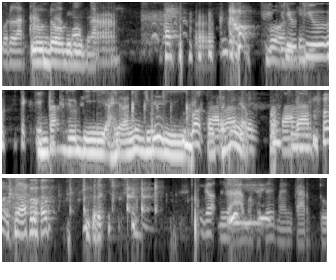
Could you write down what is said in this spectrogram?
bola Ludo gitu-gitu. poker. Kok Q Q cekik. Ntar judi, akhirannya judi. Bakaran, Tapi nggak bakaran. Bakaran. Enggak, enggak, maksudnya main kartu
